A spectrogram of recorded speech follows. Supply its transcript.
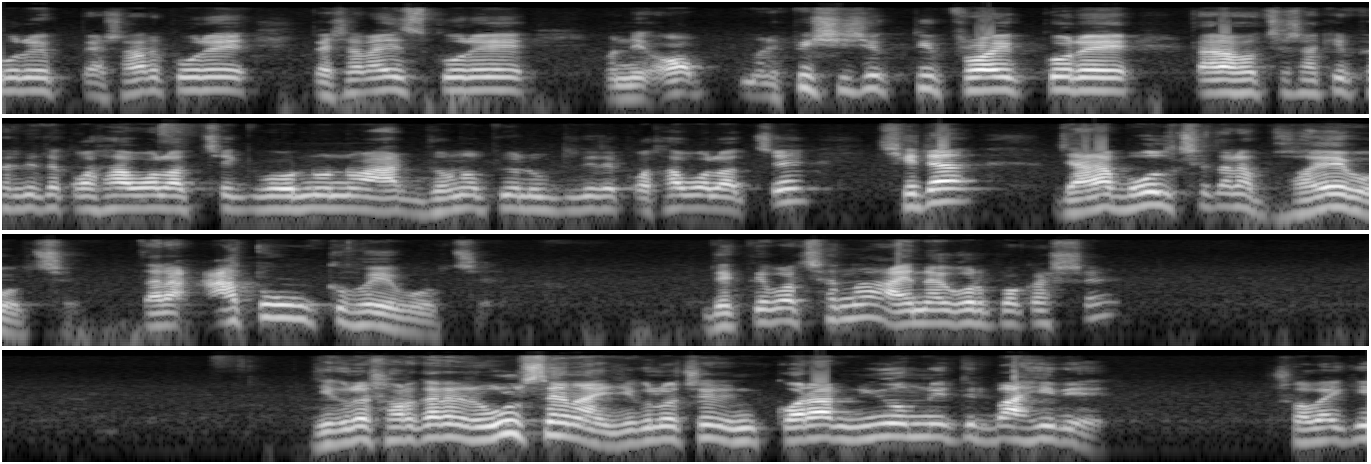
করে প্রেশার করে প্রেশারাইজ করে মানে মানে পিসি শক্তি প্রয়োগ করে, তারা হচ্ছে শাকিব খানকে কথা বলাচ্ছে, কিংবা অন্য অন্য আর জনপ্রিয় লোকদের কথা বলাচ্ছে, সেটা যারা বলছে তারা ভয়ে বলছে, তারা আতঙ্ক হয়ে বলছে। দেখতে পাচ্ছেন না আয়নাগর প্রকাশ্যে? যেগুলো সরকারের রুলসে নাই, যেগুলো হচ্ছে করার নিয়ম নীতির বাহিরে সবাইকে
